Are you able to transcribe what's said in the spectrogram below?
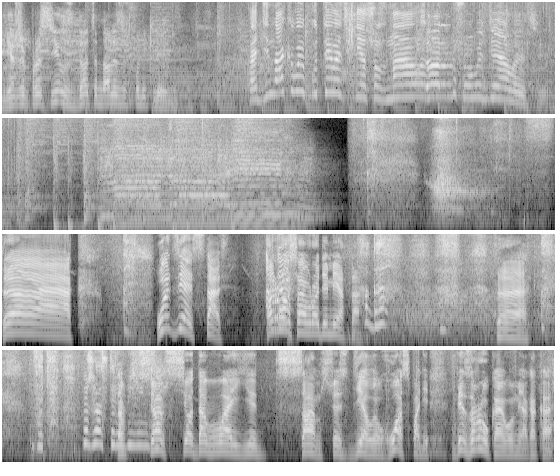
я же просил сдать анализы в поликлинику. Одинаковые бутылочки, я что знала. Сара, ну что вы делаете? Так, вот здесь ставь. Хорошее вроде место. Ага. Так, Вот, пожалуйста, да все, все, давай, сам все сделаю. Господи, безрукая у меня какая.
